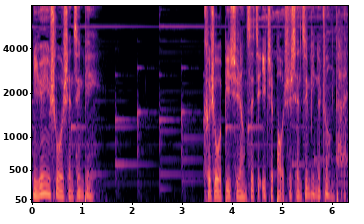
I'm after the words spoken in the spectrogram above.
你愿意说我神经病，可是我必须让自己一直保持神经病的状态，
